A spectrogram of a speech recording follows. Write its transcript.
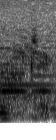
hypnotic.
